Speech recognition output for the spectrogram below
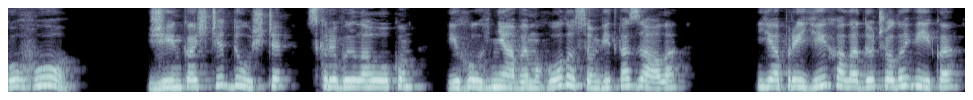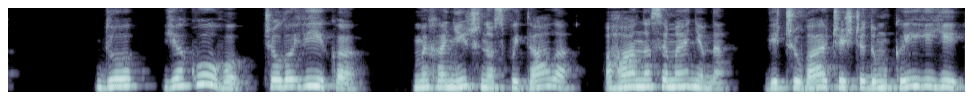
кого? Жінка ще дужче скривила оком і гугнявим голосом відказала Я приїхала до чоловіка. До якого чоловіка? механічно спитала Ганна Семенівна, відчуваючи, що думки її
